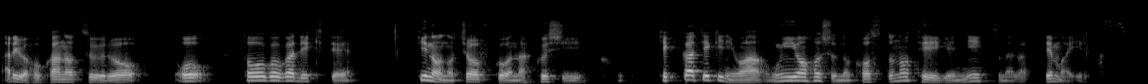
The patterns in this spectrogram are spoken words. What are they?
あるいは他のツールをを統合ができて、機能の重複をなくし、結果的には運用保守のコストの低減につながってまいります。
